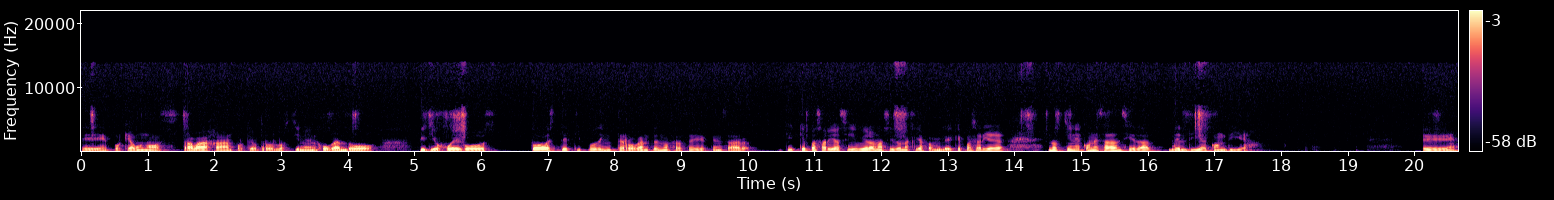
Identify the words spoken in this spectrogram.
eh, por qué a unos trabajan, por qué otros los tienen jugando videojuegos. Todo este tipo de interrogantes nos hace pensar, ¿y qué pasaría si hubiera nacido en aquella familia? ¿Y qué pasaría? Nos tiene con esa ansiedad del día con día. Eh,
